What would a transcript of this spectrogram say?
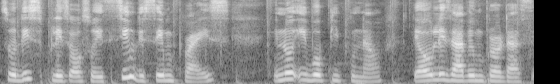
So this place also is still the same price. You know Igbo people now they're always having brothers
